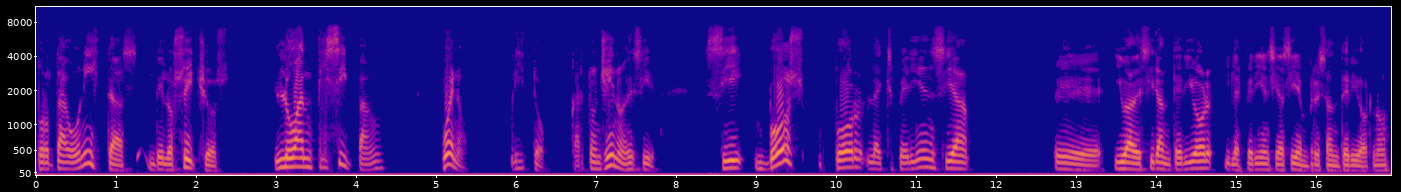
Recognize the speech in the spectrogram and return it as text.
protagonistas de los hechos lo anticipan, bueno, listo, cartón lleno, es decir, si vos por la experiencia, eh, iba a decir anterior, y la experiencia siempre es anterior, ¿no?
